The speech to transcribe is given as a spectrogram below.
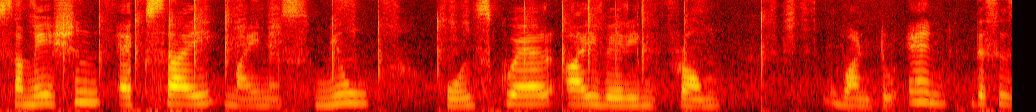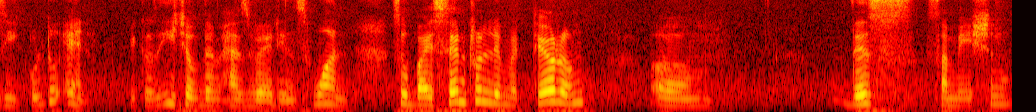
summation x i minus mu whole square i varying from 1 to n, this is equal to n, because each of them has variance 1. So, by central limit theorem, um, this summation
